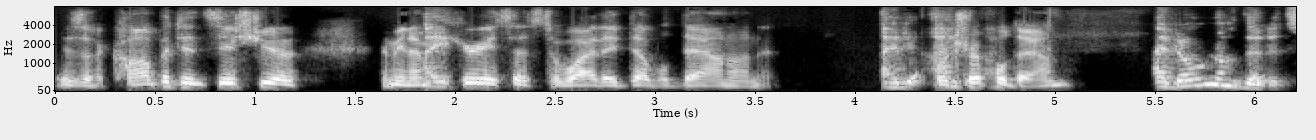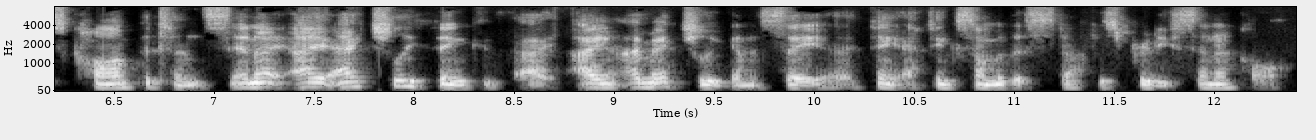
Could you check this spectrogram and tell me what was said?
is it a competence issue? I mean, I'm I, curious as to why they doubled down on it I, or I, triple down. I don't know that it's competence, and I, I actually think I, am actually going to say I think I think some of this stuff is pretty cynical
